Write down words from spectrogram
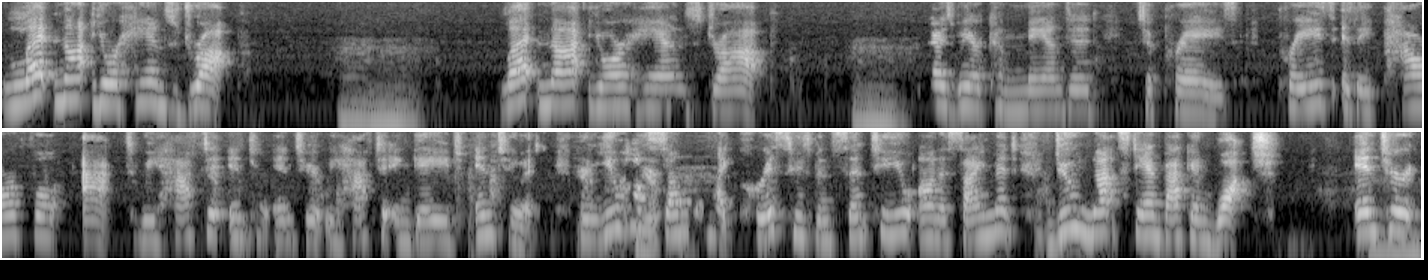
Let not your hands drop. Mm. Let not your hands drop. Mm. Guys, we are commanded to praise praise is a powerful act. We have to enter into it. We have to engage into it. When you have yep. someone like Chris who's been sent to you on assignment, do not stand back and watch. Enter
